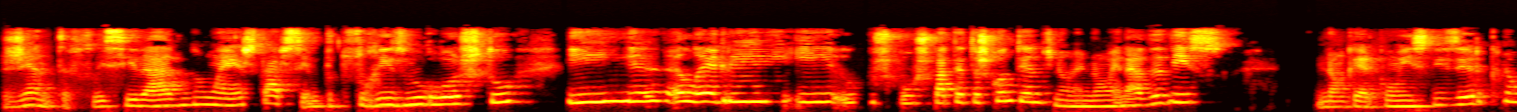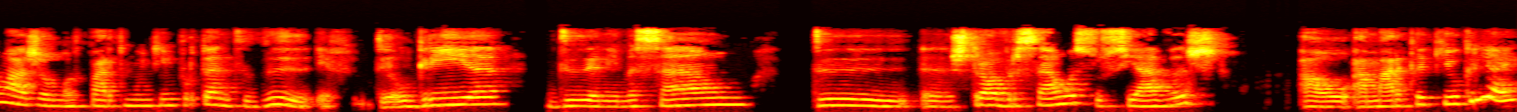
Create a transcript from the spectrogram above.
Gente, a felicidade não é estar sempre de sorriso no rosto e uh, alegre e, e os, os patetas contentes, não é? Não é nada disso. Não quero com isso dizer que não haja uma parte muito importante de, de alegria, de animação, de uh, extroversão associadas ao, à marca que eu criei,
